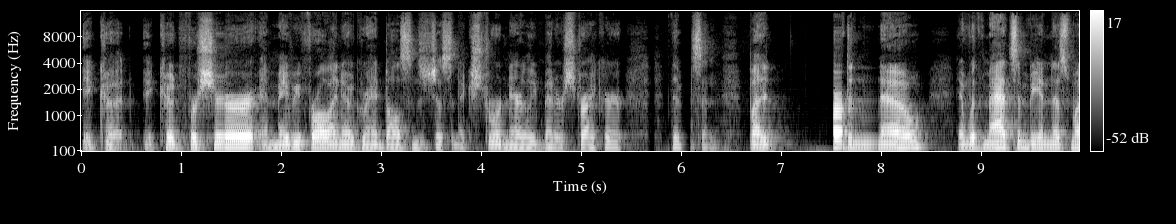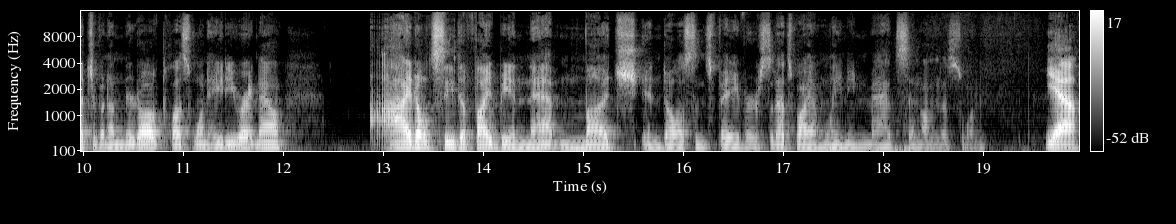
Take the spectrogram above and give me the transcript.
It could. It could for sure. And maybe for all I know, Grant Dawson's just an extraordinarily better striker than Madsen. But hard to know. And with Madsen being this much of an underdog, plus 180 right now, I don't see the fight being that much in Dawson's favor. So that's why I'm leaning Madsen on this one. Yeah,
